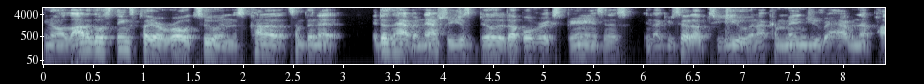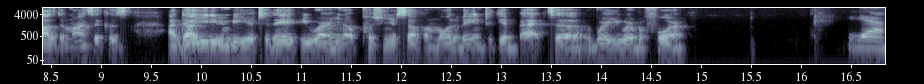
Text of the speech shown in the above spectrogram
You know a lot of those things play a role too and it's kind of something that it doesn't happen naturally you just build it up over experience and it's like you said up to you and i commend you for having that positive mindset because i doubt you'd even be here today if you weren't you know pushing yourself and motivating to get back to where you were before yeah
